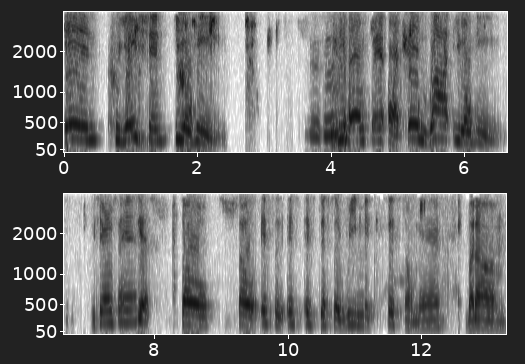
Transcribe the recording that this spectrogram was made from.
in creation Elohim. Mm-hmm. You know what I'm saying? Or in Ra Elohim. You see what I'm saying? Yes. So so it's a it's it's just a remix system, man. But um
